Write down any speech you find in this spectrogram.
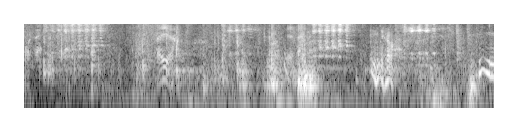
What's that? Ah, yeah. Yeah. Yeah. Yeah.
